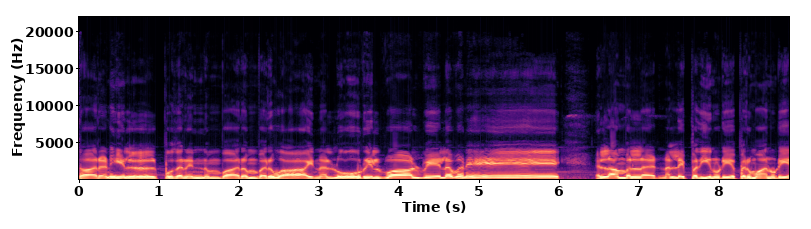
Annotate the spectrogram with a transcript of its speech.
தாரணியில் புதன் என்னும் வாரம் வருவாய். நல்லூரில் வாழ்வேலவனே. எல்லாம் வல்ல நல்லைப்பதியினுடைய பெருமானுடைய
